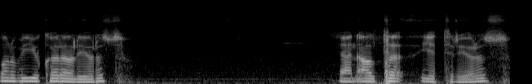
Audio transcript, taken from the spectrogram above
Onu bir yukarı alıyoruz. Yani alta getiriyoruz.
